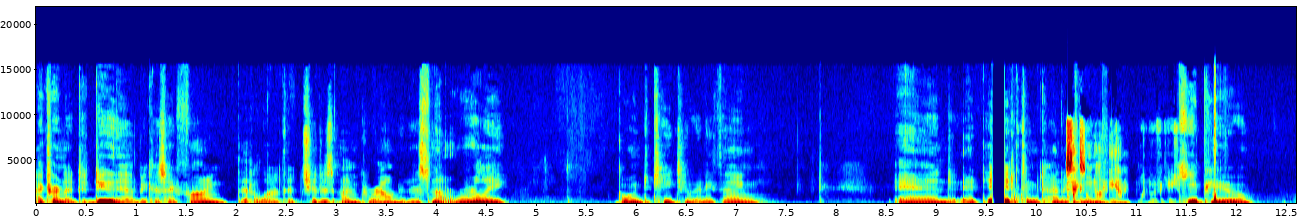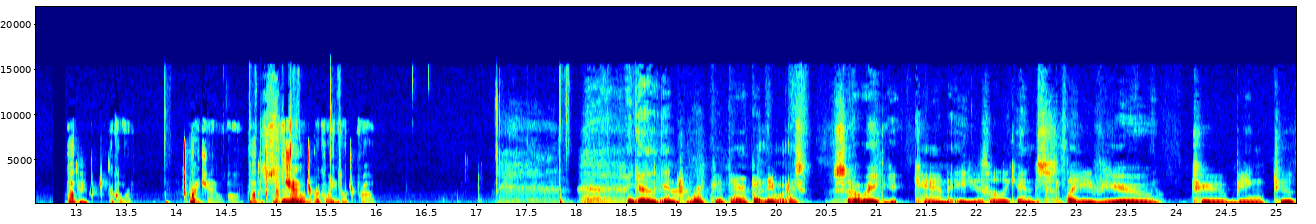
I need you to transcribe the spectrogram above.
I try not to do that because I find that a lot of that shit is ungrounded. It's not really going to teach you anything. And it, it can kind of keep you. Button. Record. Right channel on. Button. Left So- channel. Recording to pro. I got interrupted there, but anyways, so it, it can easily enslave you to being too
